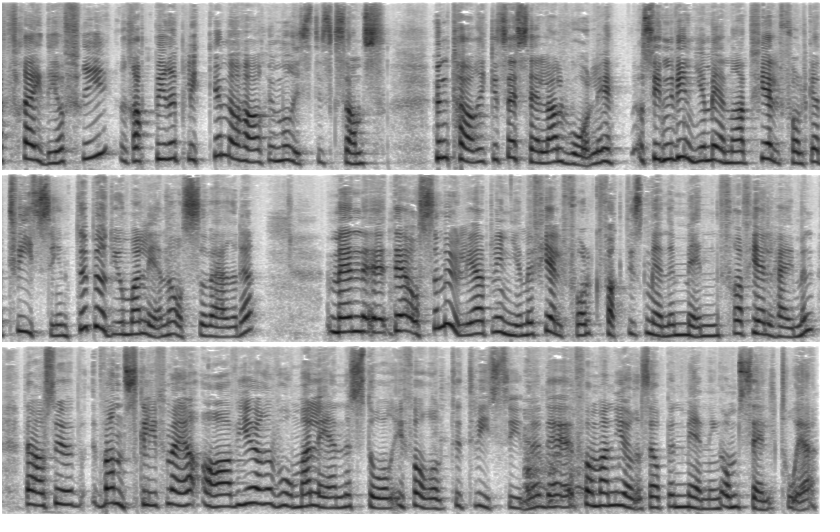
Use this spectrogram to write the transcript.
er freidig og fri, rapp i replikken og har humoristisk sans. Hun tar ikke seg selv alvorlig, og siden Vinje mener at fjellfolk er tvisynte, burde jo Malene også være det. Men eh, det er også mulig at Vinje med fjellfolk faktisk mener menn fra fjellheimen. Det er altså vanskelig for meg å avgjøre hvor Malene står i forhold til tvisynet. Det får man gjøre seg opp en mening om selv, tror jeg.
